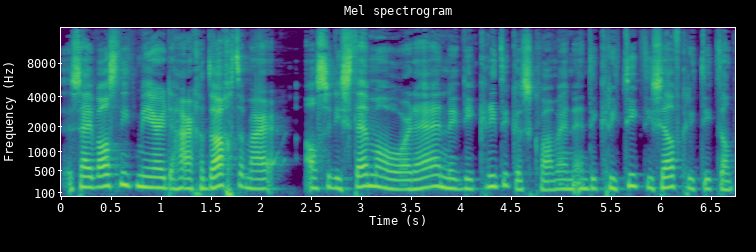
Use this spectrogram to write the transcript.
zij was niet meer de, haar gedachte, maar als ze die stemmen hoorde hè, en die, die criticus kwam en, en die kritiek, die zelfkritiek, dan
